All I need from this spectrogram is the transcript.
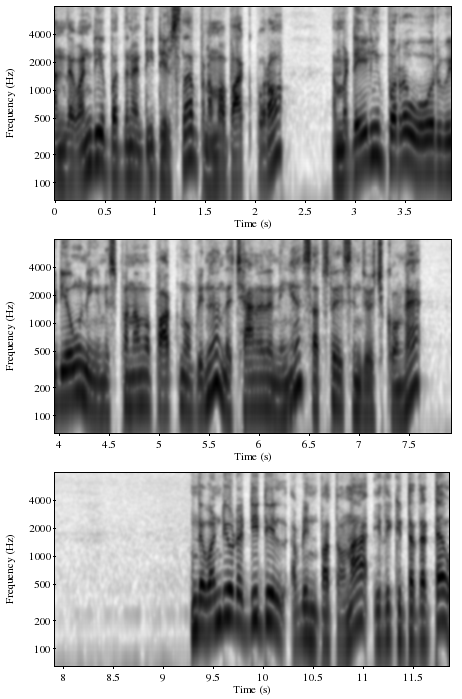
அந்த வண்டியை பற்றின டீட்டெயில்ஸ் தான் இப்போ நம்ம பார்க்க போகிறோம் நம்ம டெய்லியும் போடுற ஒவ்வொரு வீடியோவும் நீங்கள் மிஸ் பண்ணாமல் பார்க்கணும் அப்படின்னா அந்த சேனலை நீங்கள் சப்ஸ்கிரைப் செஞ்சு வச்சுக்கோங்க. இந்த வண்டியோட டீட்டெயில் அப்படின்னு பார்த்தோம்னா இது கிட்டத்தட்ட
